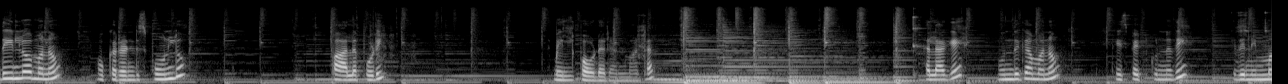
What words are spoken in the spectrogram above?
దీనిలో మనం ఒక రెండు స్పూన్లు పాల పొడి మిల్క్ పౌడర్ అన్నమాట. అలాగే ముందుగా మనం తీసి పెట్టుకున్నది ఇది నిమ్మ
